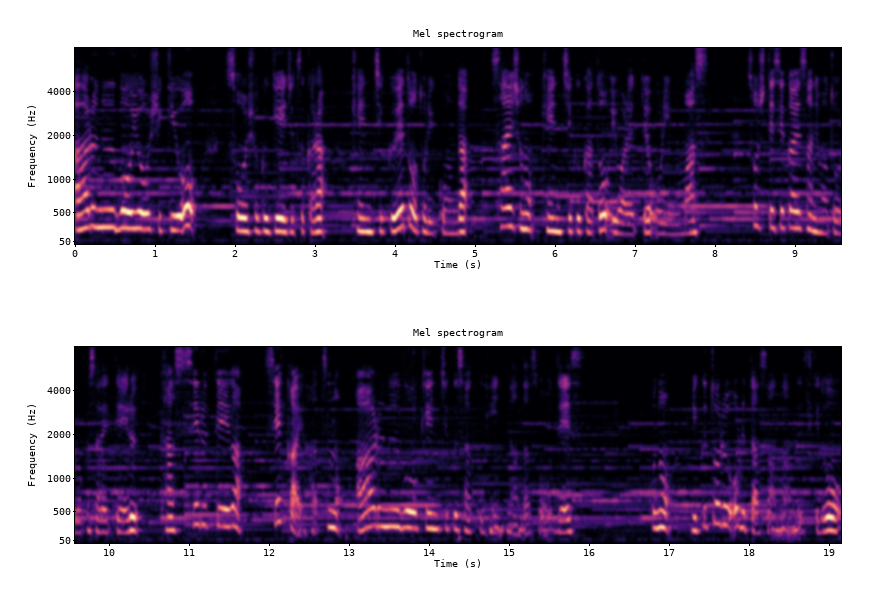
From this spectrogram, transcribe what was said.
アール・ヌーボー様式を装飾芸術から建築へと取り込んだ最初の建築家と言われております。そして世界遺産にも登録されているタッセル邸が世界初のアール・ヌーボー建築作品なんだそうです。このビクトル・オルタさんなんですけど、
